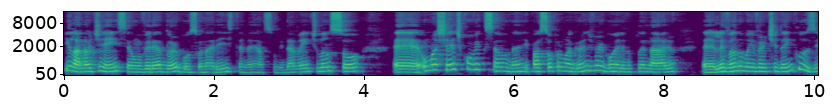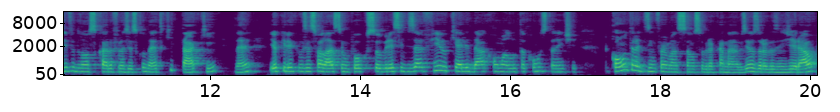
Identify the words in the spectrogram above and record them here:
E lá na audiência, um vereador bolsonarista, né, assumidamente, lançou é, uma cheia de convicção, né, e passou por uma grande vergonha ali no plenário, é, levando uma invertida, inclusive, do nosso caro Francisco Neto, que está aqui, né, e eu queria que vocês falassem um pouco sobre esse desafio que é lidar com uma luta constante contra a desinformação sobre a cannabis e as drogas em geral,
